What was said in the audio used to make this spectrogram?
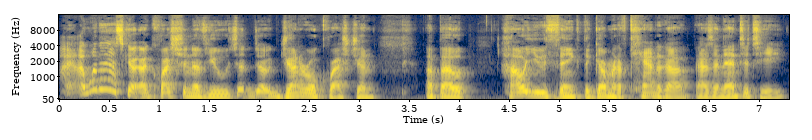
I, I, want to ask a, a question of you, a general question about how you think the government of Canada as an entity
